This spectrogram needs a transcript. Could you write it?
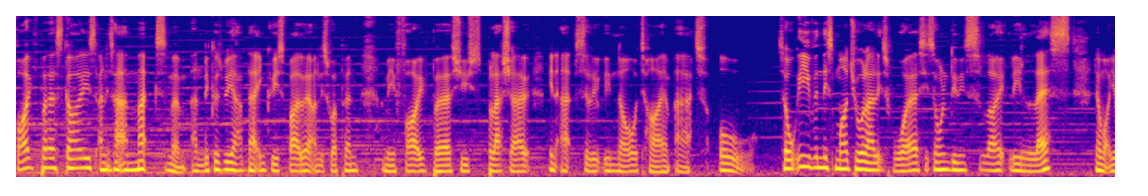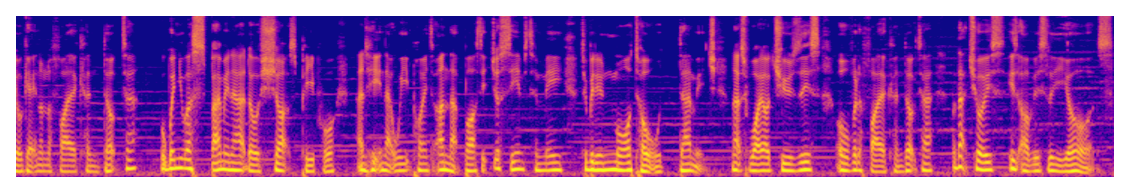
5 bursts guys and it's at a maximum and because we have that increased fire rate on this weapon, I mean 5 bursts you splash out in absolutely no time at all. So even this module at its worst, it's only doing slightly less than what you're getting on the fire conductor. But when you are spamming out those shots, people, and hitting that weak point on that boss, it just seems to me to be doing more total damage. That's why I'd choose this over the fire conductor, but that choice is obviously yours.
